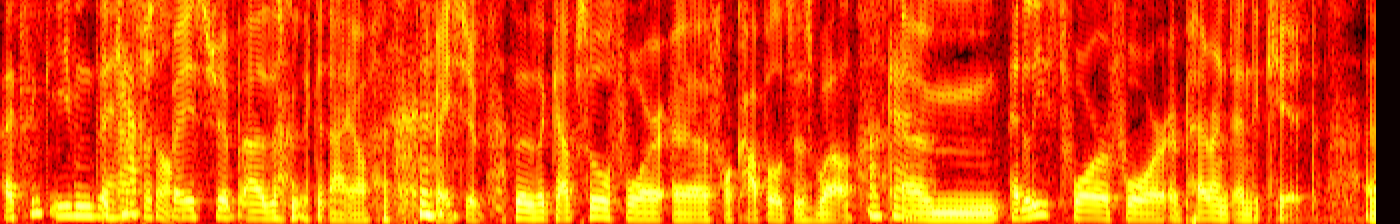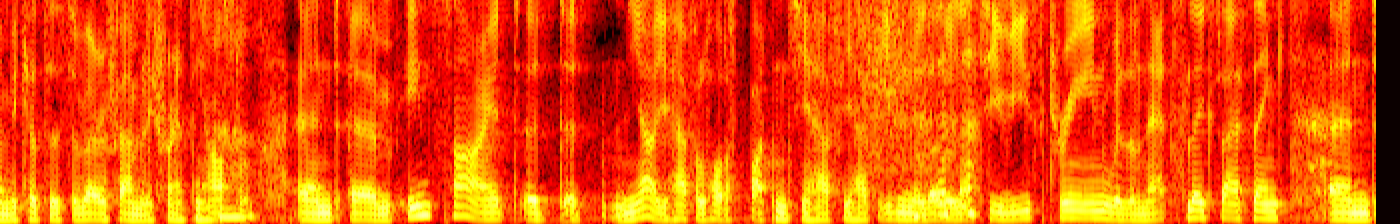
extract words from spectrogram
I think even they The have capsule. a spaceship as I know, spaceship. so there's a capsule for uh, for couples as well. Okay. Um, at least for for a parent and a kid, um, because it's a very family friendly hostel. Uh-huh. And um, inside, it, it, yeah, you have a lot of buttons. You have you have even a little TV screen with a Netflix, I think, and.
